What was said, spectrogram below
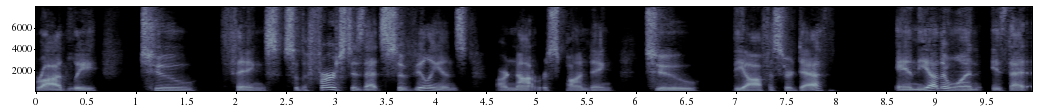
broadly two things. So the first is that civilians are not responding to the officer death. And the other one is that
